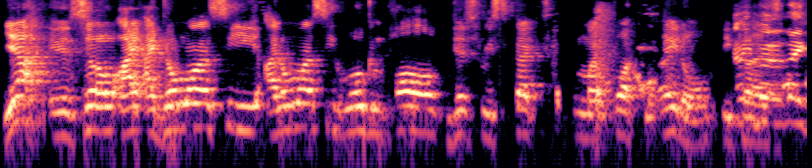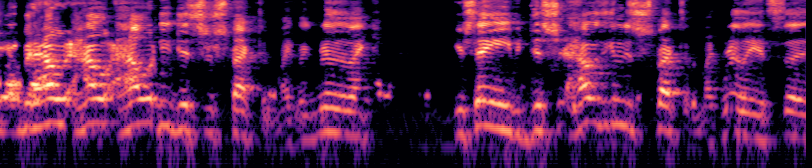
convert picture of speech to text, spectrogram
yeah, so I, I don't want to see I don't want to see Logan Paul disrespect my fucking idol I mean, because but like, but how how how would he disrespect him? Like, like really, like you're saying he dis- how is he going to disrespect him? Like, really, it's uh,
